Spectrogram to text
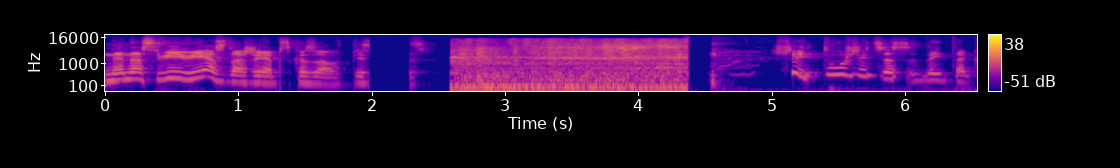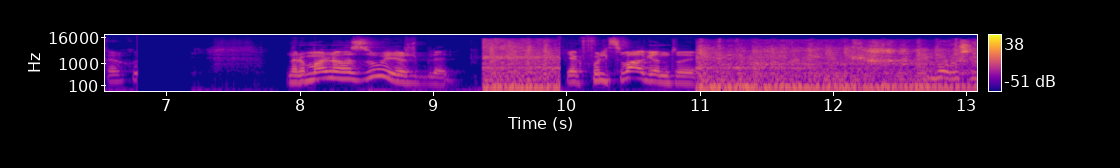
Не на свій вес, даже я б сказав, піздець. Ще й тужиться сидить така хуй. Нормально газуєш, блядь. Як Volkswagen той. Боже.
